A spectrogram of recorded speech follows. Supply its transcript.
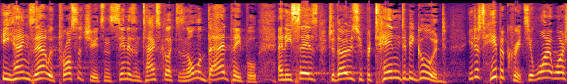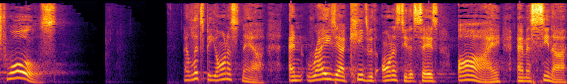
He hangs out with prostitutes and sinners and tax collectors and all the bad people. And he says to those who pretend to be good, you're just hypocrites, you're whitewashed walls. Now let's be honest now and raise our kids with honesty that says, I am a sinner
